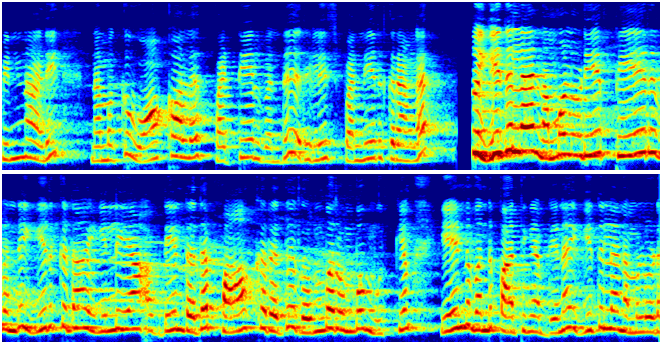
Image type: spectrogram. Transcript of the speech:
பின்னாடி நமக்கு வாக்காளர் பட்டியல் வந்து ரிலீஸ் பண்ணியிருக்கிறாங்க. ஸோ இதில் நம்மளுடைய பேர் வந்து இருக்குதா இல்லையா அப்படின்றத பார்க்குறது ரொம்ப ரொம்ப முக்கியம். ஏன்னு வந்து பார்த்தீங்க அப்படின்னா இதில் நம்மளோட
